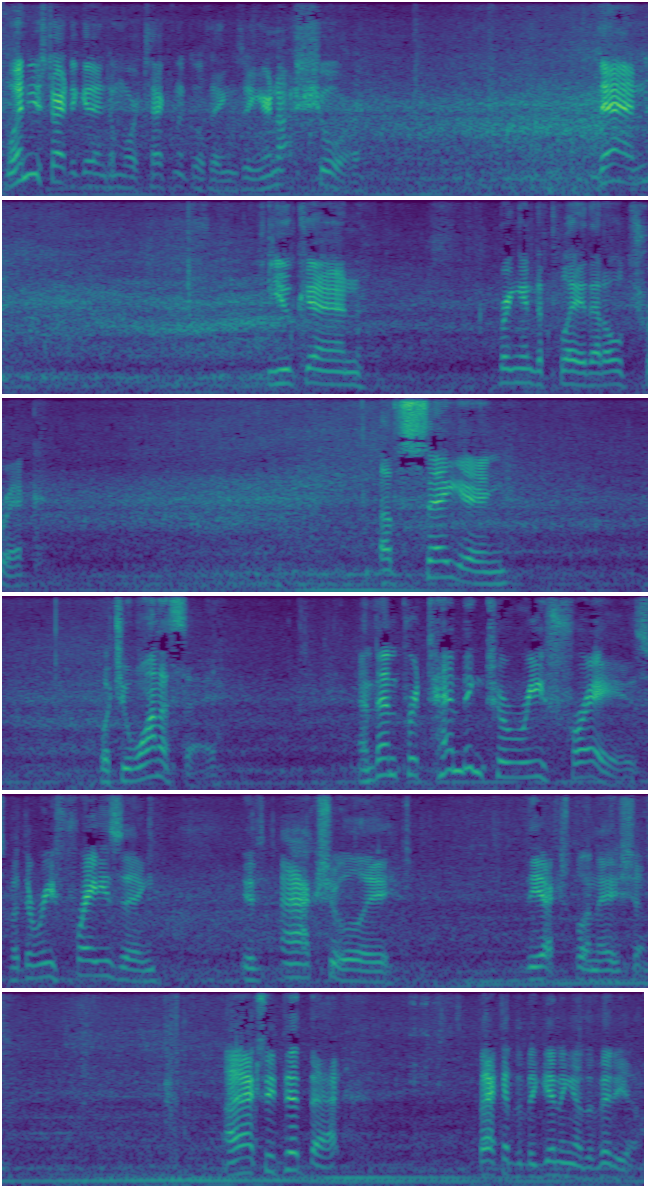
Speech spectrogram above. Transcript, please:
When you start to get into more technical things and you're not sure, then you can bring into play that old trick of saying what you want to say and then pretending to rephrase, but the rephrasing is actually the explanation. I actually did that back at the beginning of the video.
